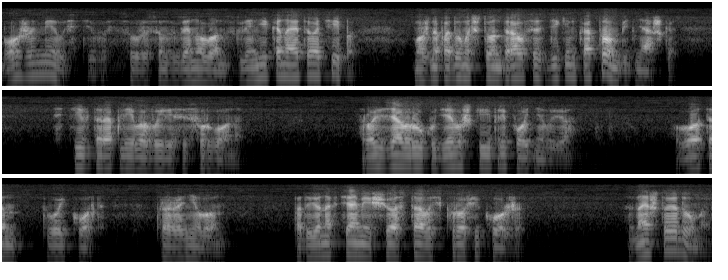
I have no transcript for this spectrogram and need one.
«Боже милостивый!» — с ужасом взглянул он. «Взгляни-ка на этого типа. Можно подумать, что он дрался с диким котом, бедняжка». Стив торопливо вылез из фургона. Рой взял руку девушки и приподнял ее. «Вот он, твой кот», — проронил он. Под ее ногтями еще осталась кровь и кожа. Знаешь, что я думаю?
